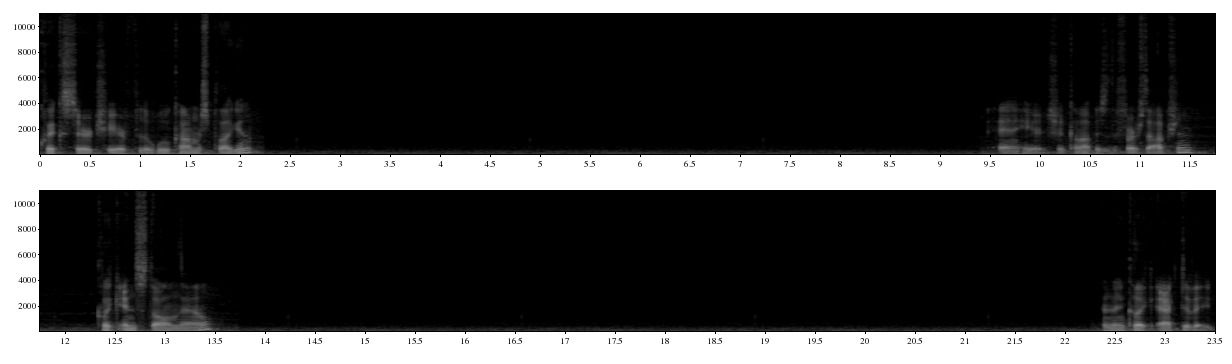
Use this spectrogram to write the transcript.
quick search here for the WooCommerce plugin. And here it should come up as the first option. Click install now. And then click activate.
